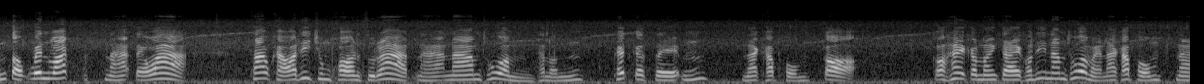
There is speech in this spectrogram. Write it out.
นตกเว้นวักนะฮะแต่ว่าทราบข่าวว่าที่ชุมพรสุราษฎร์นะฮะน้ำท่วมถนนเพชรเกษมนะครับ ผมก็ก็ให้กำลังใจคนที่น้ำท่วมนะครับ ผมนะ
